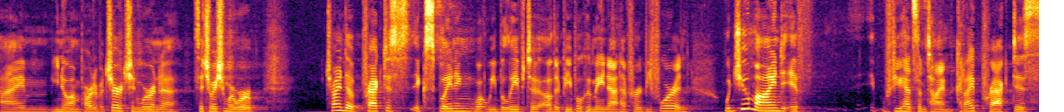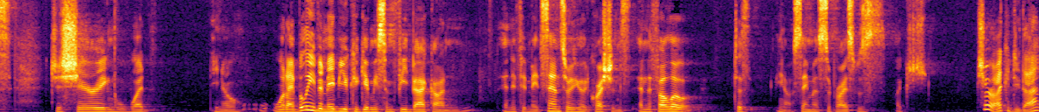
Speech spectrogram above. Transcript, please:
I'm, you know, I'm part of a church, and we're in a situation where we're trying to practice explaining what we believe to other people who may not have heard before. And would you mind if, if you had some time, could I practice just sharing what, you know, what I believe, and maybe you could give me some feedback on and if it made sense or you had questions. And the fellow, to you know, Seima's surprise was like, sure, I could do that.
